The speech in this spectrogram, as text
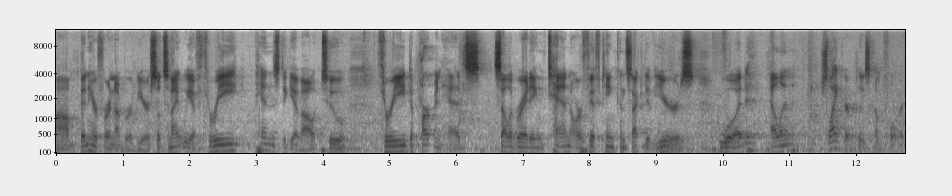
um, been here for a number of years. So tonight we have three pins to give out to three department heads celebrating 10 or 15 consecutive years. Would Ellen Schleicher please come forward?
